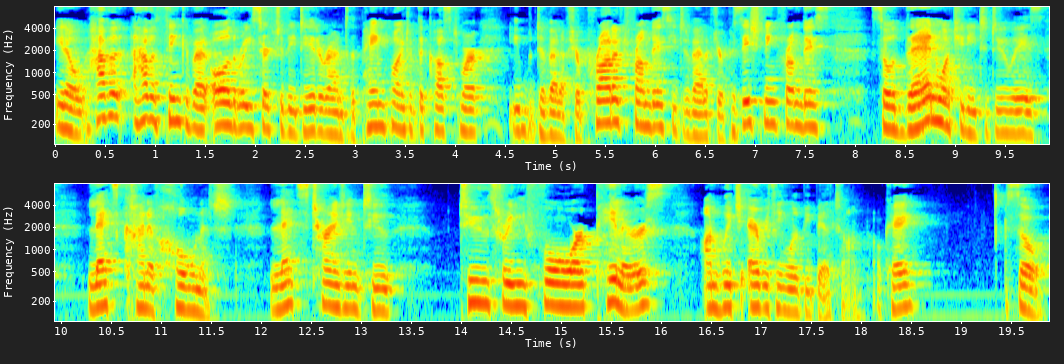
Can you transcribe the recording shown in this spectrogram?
you know have a have a think about all the research that they did around the pain point of the customer. You developed your product from this you developed your positioning from this. So then what you need to do is let's kind of hone it. Let's turn it into two three four pillars on which everything will be built on okay? So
